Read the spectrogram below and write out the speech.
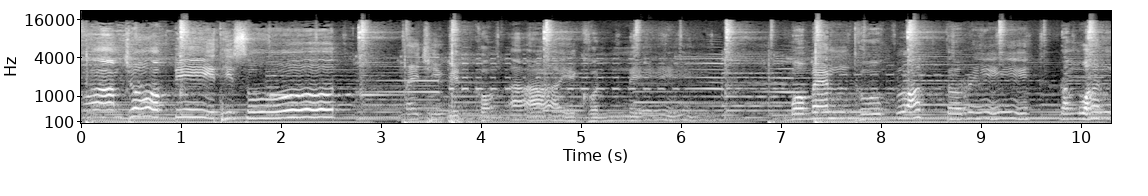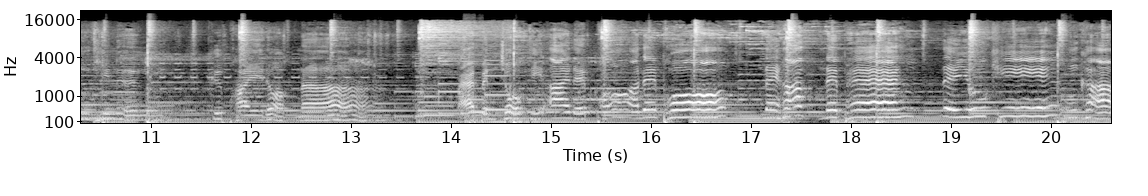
ความโชคดีที่สุด ในชีวิตของอายคนนี้โมเมนต์ถูกลอตเตอรี่รางวัลที่หนึ่ง คือไพ่ดอกนาแต่เป็นโชคที่อายได้พอได้พอ ได้ฮักได้แพง ได้อยู่เคียงข้า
